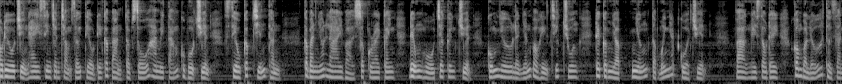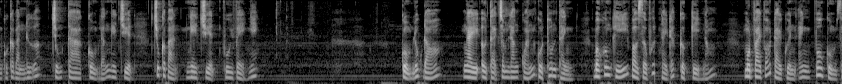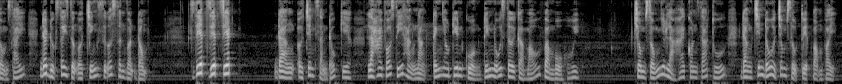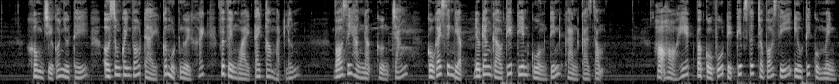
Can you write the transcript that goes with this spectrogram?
Audio truyện hay xin trân trọng giới thiệu đến các bạn tập số 28 của bộ truyện Siêu cấp chiến thần. Các bạn nhớ like và subscribe kênh để ủng hộ cho kênh truyện cũng như là nhấn vào hình chiếc chuông để cập nhật những tập mới nhất của truyện. Và ngay sau đây, không bỏ lỡ thời gian của các bạn nữa, chúng ta cùng lắng nghe chuyện. Chúc các bạn nghe chuyện vui vẻ nhé. Cùng lúc đó, ngày ở tại trong lang quán của thôn thành, bầu không khí vào giờ phút này đã cực kỳ nóng. Một vài võ đài quyền Anh vô cùng rộng rãi đã được xây dựng ở chính giữa sân vận động. Giết, giết, giết! Đang ở trên sàn đấu kia là hai võ sĩ hàng nặng đánh nhau điên cuồng đến nỗi rơi cả máu và mồ hôi. Trông giống như là hai con giá thú đang chiến đấu ở trong sự tuyệt vọng vậy. Không chỉ có như thế, ở xung quanh võ đài có một người khách với về ngoài tay to mặt lớn. Võ sĩ hàng nặng cường trắng, cô gái xinh đẹp đều đang gào thét điên cuồng đến khàn cả giọng. Họ hò hét và cổ vũ để tiếp sức cho võ sĩ yêu thích của mình.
